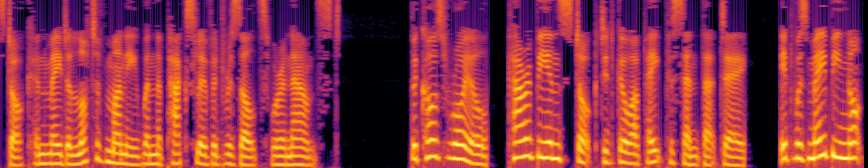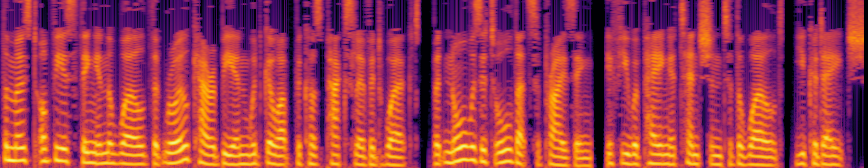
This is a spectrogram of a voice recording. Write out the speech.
stock and made a lot of money when the Paxlovid results were announced. Because Royal Caribbean's stock did go up 8% that day. It was maybe not the most obvious thing in the world that Royal Caribbean would go up because Paxlovid worked, but nor was it all that surprising. If you were paying attention to the world, you could H.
